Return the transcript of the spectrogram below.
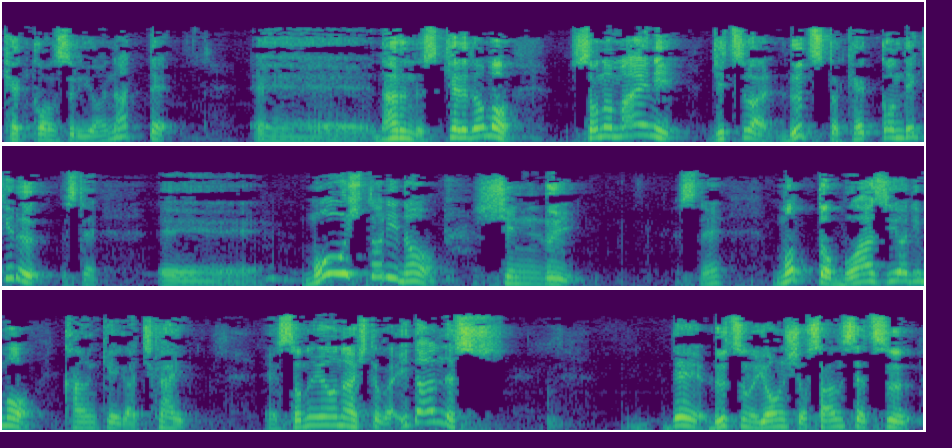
結婚するようになって、えー、なるんです。けれどもその前に実はルツと結婚できるですね、えー、もう一人の親類ですね。もっとボアズよりも関係が近い。そのような人がいたんです。でルツの4章3節、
